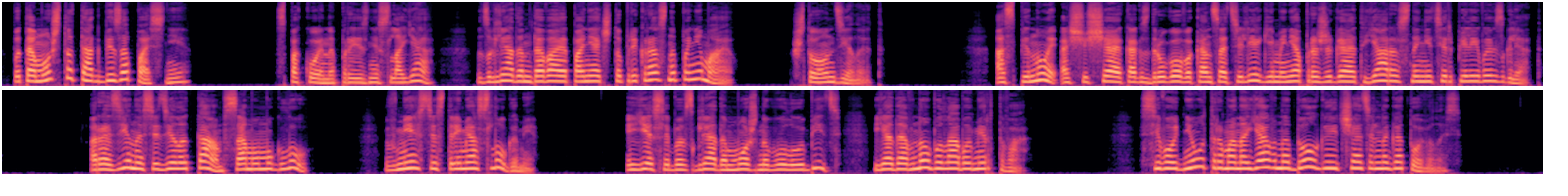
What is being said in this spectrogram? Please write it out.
«Потому что так безопаснее», спокойно произнесла я, взглядом давая понять, что прекрасно понимаю, что он делает. А спиной, ощущая, как с другого конца телеги меня прожигает яростный нетерпеливый взгляд. Розина сидела там, в самом углу, вместе с тремя слугами. Если бы взглядом можно было убить, я давно была бы мертва. Сегодня утром она явно долго и тщательно готовилась.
